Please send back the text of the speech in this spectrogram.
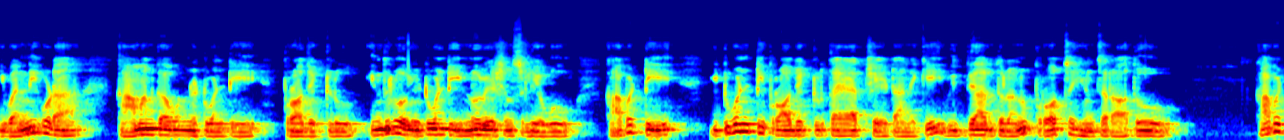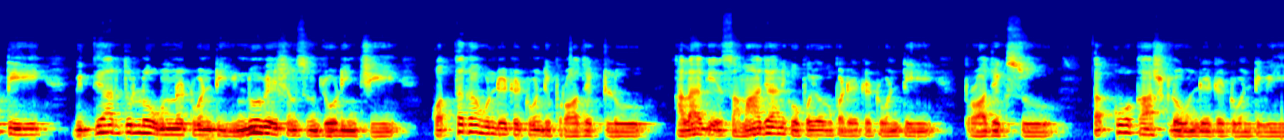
ఇవన్నీ కూడా కామన్గా ఉన్నటువంటి ప్రాజెక్టులు. ఇందులో ఎటువంటి ఇన్నోవేషన్స్ లేవు. కాబట్టి ఇటువంటి ప్రాజెక్టులు తయారు చేయడానికి విద్యార్థులను ప్రోత్సహించరాదు. కాబట్టి విద్యార్థుల్లో ఉన్నటువంటి ఇన్నోవేషన్స్ను జోడించి కొత్తగా ఉండేటటువంటి ప్రాజెక్టులు అలాగే సమాజానికి ఉపయోగపడేటటువంటి ప్రాజెక్ట్సు తక్కువ కాస్ట్లో ఉండేటటువంటివి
